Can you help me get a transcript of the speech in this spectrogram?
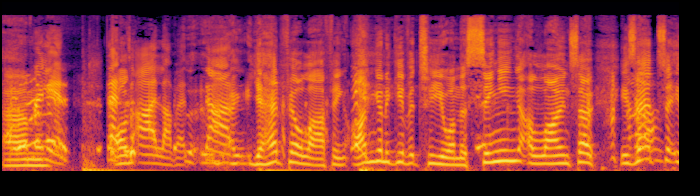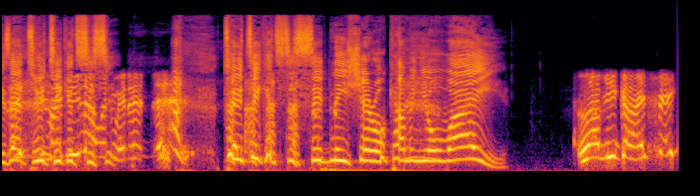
Um, Brilliant. That's, on- I love it. Uh, Done. You had Fel laughing. I'm going to give it to you on the singing alone. So is that is that two tickets to that would Sy- win it. two tickets to Sydney, Cheryl, coming your way? Love you guys. Thank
